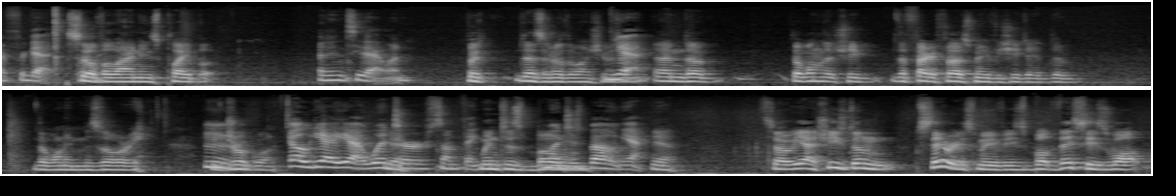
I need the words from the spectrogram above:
I forget. Silver Linings Playbook, I didn't see that one. But there's another one she was Yeah. in, and the the one that she, the very first movie she did, the the one in Missouri, the Mm. drug one, Oh yeah, yeah, Winter something. Winter's Bone. Winter's Bone, yeah. Yeah. So yeah, she's done serious movies, but this is what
